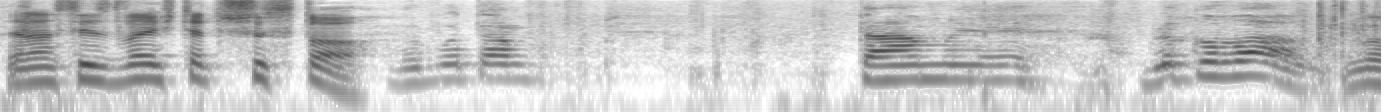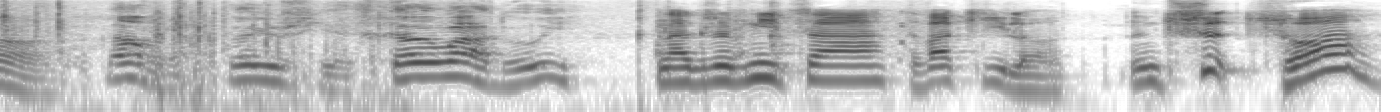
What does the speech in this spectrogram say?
Teraz jest 23 100. No bo tam. Tam y, blokowało. No. Dobra, to już jest. To ładuj. Nagrzewnica 2 kg. 3, co?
